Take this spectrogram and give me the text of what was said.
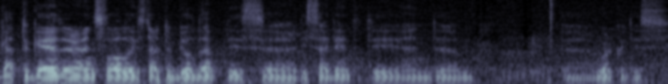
got together and slowly start to build up this uh, this identity and um, uh, work with this.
